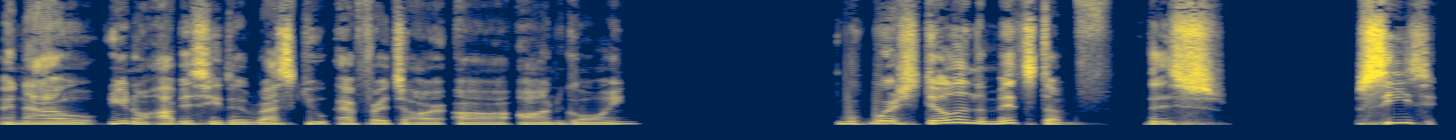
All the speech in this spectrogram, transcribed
And now, you know, obviously the rescue efforts are, are ongoing. We're still in the midst of this season.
